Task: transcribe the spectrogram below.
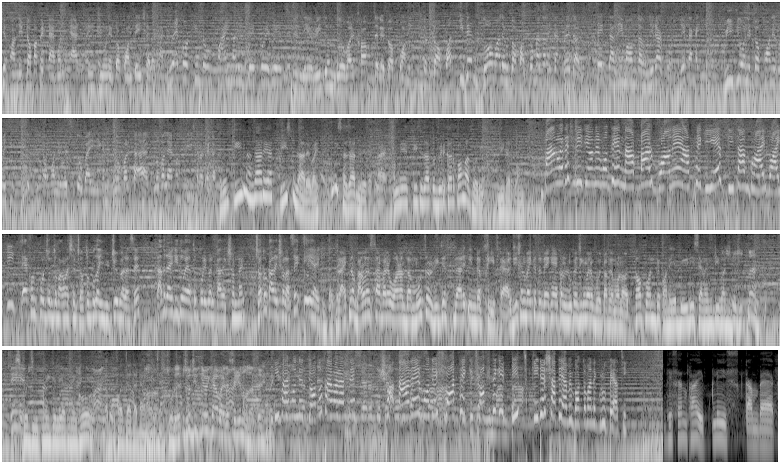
মধ্যে only top আপের diamond add জীবনে টপ ওয়ান তেইশ হাজার রেকর্ড কিন্তু ফাইনালি ব্রেক করে দিয়েছে রিজন গ্লোবাল সব জায়গায় টপ ওয়ান কিন্তু টপ ওয়ান ইভেন গ্লোবালেও টপ ওয়ান তোমরা তাহলে একটা result take the name on the leaderboard দেখা কি রিজিওনে টপ ওয়ানে রয়েছে টপ ওয়ানে রয়েছে তো ভাই এখানে গ্লোবালটা হ্যাঁ গ্লোবালে এখন তিরিশ হাজার টাকা तीन हजार या तीस हजार है भाई तीस हजार ले रखा है हम ये तीस हजार तो बिड कर पाऊंगा थोड़ी नहीं कर पाऊंगा বাংলাদেশ রিজিয়নের মধ্যে নাম্বার ওয়ানে আছে গিয়ে জিসান ভাই ওয়াইটি এখন পর্যন্ত বাংলাদেশের যতগুলো ইউটিউবার আছে তাদের আইডিতেও এত পরিমাণ কালেকশন নাই যত কালেকশন আছে এই আইডিতে রাইট নাও বাংলাদেশ সার্ভারে one of the most richest player in the Free Fire Zishan ভাইকে তো দেখে এখন লুকে জিগমারে বই পাবে মনে হয় टॉप वन पे कौन है ये बी डी सेवेंटी वन इसको जीतने के लिए अपने को बहुत ज्यादा डैमेज है इसको जीत के भी क्या फायदा सेकंड हो जाते हैं ফ্রি ফায়ার মধ্যে যত সার্ভার আছে স- তাদের মধ্যে সব থেকে সব থেকে রিচ কিডের সাথে আমি বর্তমানে গ্রুপে আছি জিসান ভাই প্লিজ কাম ব্যাক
